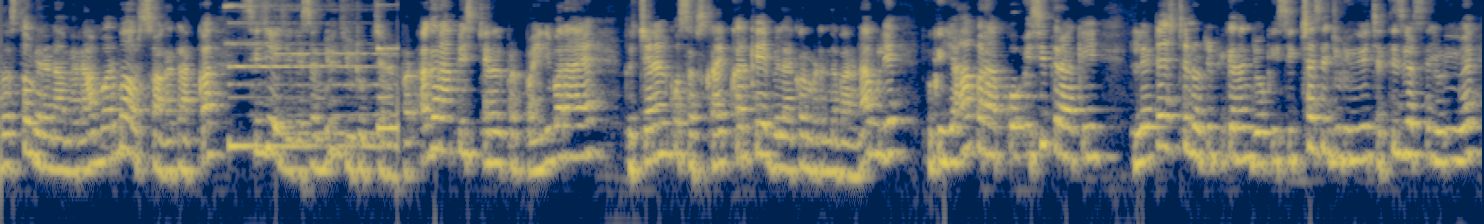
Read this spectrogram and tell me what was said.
दोस्तों, मेरा नाम है राम वर्मा और स्वागत है आपका CG education news YouTube channel पर। अगर आप इस चैनल पर पहली बार आए हैं तो चैनल को सब्सक्राइब करके बेल आइकन बटन दबाना ना भूलिए, क्योंकि यहाँ पर आपको इसी तरह की लेटेस्ट नोटिफिकेशन जो कि शिक्षा से जुड़ी हुई है, छत्तीसगढ़ से जुड़ी हुई है,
